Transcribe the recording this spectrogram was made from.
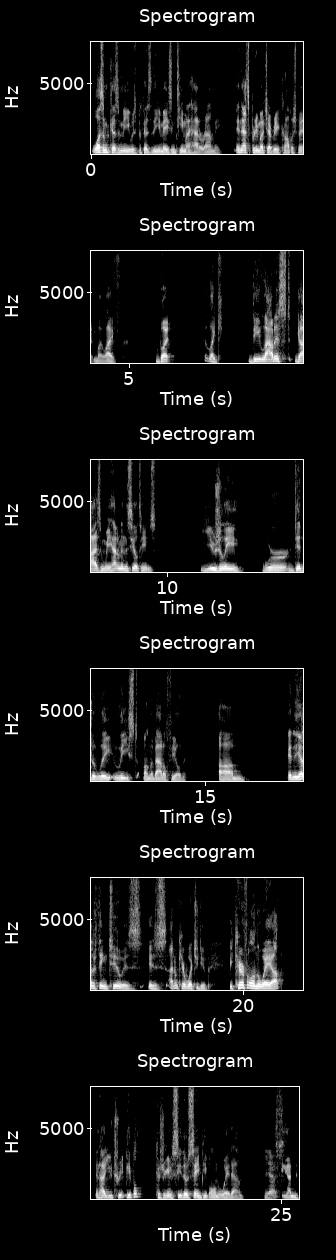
wasn't because of me. It was because of the amazing team I had around me. And that's pretty much every accomplishment in my life. But like, the loudest guys, and we had them in the SEAL teams, usually were did the le- least on the battlefield. Um, and the other thing too is is I don't care what you do, be careful on the way up and how you treat people because you're going to see those same people on the way down. Yes, and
